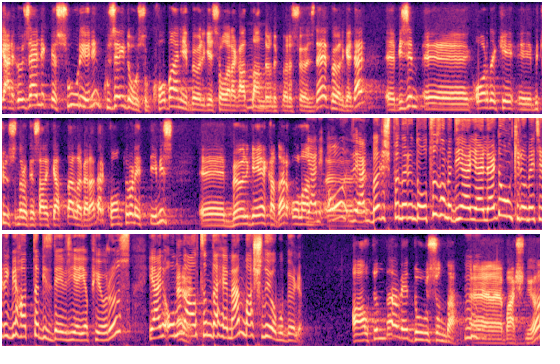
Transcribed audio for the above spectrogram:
Yani özellikle Suriye'nin kuzeydoğusu Kobani bölgesi olarak adlandırdıkları sözde bölgeden e, bizim e, oradaki e, bütün sınır ötesi harekatlarla beraber kontrol ettiğimiz e, bölgeye kadar olan Yani o e, yani Barış Pınarı'nda 30 ama diğer yerlerde 10 kilometrelik bir hatta biz devriye yapıyoruz. Yani onun Evet. altında hemen başlıyor bu bölüm. altında ve doğusunda e, başlıyor.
